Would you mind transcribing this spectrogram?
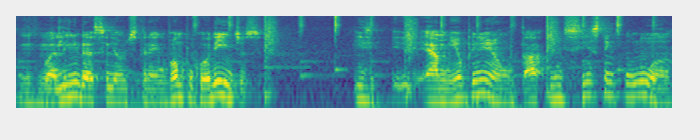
Uhum. O Elinho ser leão de treino. Vamos pro Corinthians? E- e é a minha opinião, tá? Insistem com o Luan.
